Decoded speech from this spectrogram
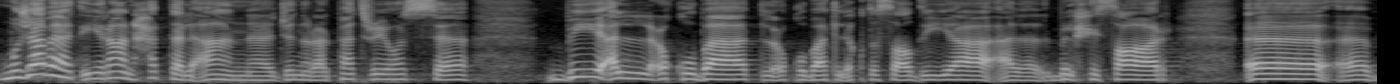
مجابهة إيران حتى الآن جنرال باتريوس بالعقوبات العقوبات الاقتصادية بالحصار آه، آه،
